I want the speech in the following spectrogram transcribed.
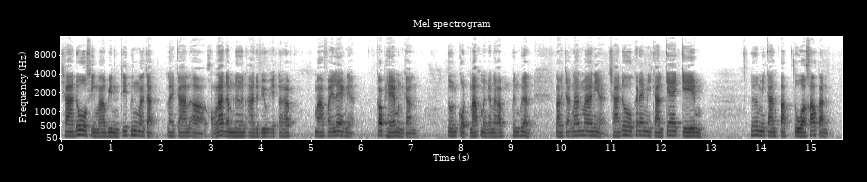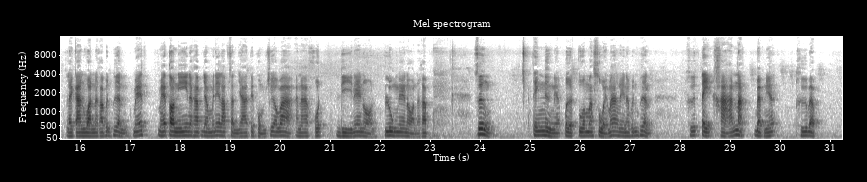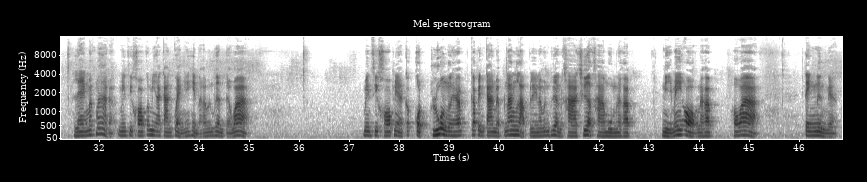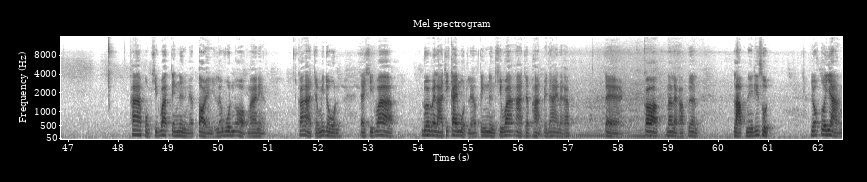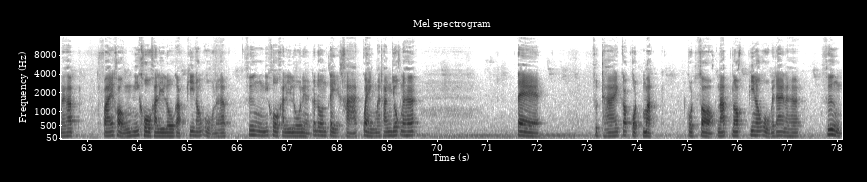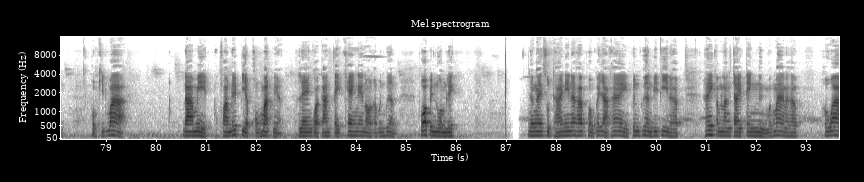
ชาโดสิงห์มาวินที่เพิ่งมาจากรายการอของลาดดำเนิน RWS นะครับ มาไฟแรกเนี่ยก็แพ้เหมือนกัน โดนกดนับเหมือนกันนะครับ เพื่อนๆ หลังจากนั้นมาเนี่ยชาโดก็ได้มีการแก้เกม เริ่มมีการปรับตัวเข้ากันรายการวันนะครับ เพื่อนๆแม้แม้ตอนนี้นะครับยังไม่ได้รับสัญญาแต่ผมเชื่อว่าอนาคตดีแน่นอนลุ่งแน่นอนนะครับ ซึ่งเต็งหนึ่งเนี่ยเปิดตัวมาสวยมากเลยนะเพื่อนๆ คือเตะขาหนักแบบนี้คือแบบแรงมากๆอะ่ะเมนซิคอฟก็มีอาการแกว่งให้เห็นนะครับเพื่อนๆ แต่ว่า เมนซิคอฟเนี่ยก็กดล่วงเลยครับ ก็เป็นการแบบนั่งหลับเลยนะเพื่อนๆ คาเชือกคามุมนะครับ หนีไม่ออกนะครับ เพราะว่าเต็งหนึ่งเนี่ย ถ้าผมคิดว่าเต็งหนึ่งเนี่ยต่อยแล้ววนออกมาเนี่ย ก็อาจจะไม่โดน แต่คิดว่าด้วยเวลาที่ใกล้หมดแล้ว เต็งหนึ่งคิดว่าอาจจะผ่านไปได้นะครับ แต่ก็นั่นแหละครับเพื่อนหลับในที่สุด ยกตัวอย่างนะครับ ไฟของนิโคคาริโลกับพี่น้องโอนะครับ ซึ่งนิโคคาริโลเนี่ยก็โดนเตะขาแกว่งมาทั้งยกนะฮะ แต่สุดท้ายก็กดหมัด กดศอกนับน็อกพี่น้องโอไปได้นะฮะ ซึ่งผมคิดว่า ดาเมจความได้เปรียบของหมัดเนี่ย แรงกว่าการเตะแข้งแน่นอนครับเพื่อนๆ เพราะว่าเป็นนวมเล็ก ยังไงสุดท้ายนี้นะครับ ผมก็อยากให้เพื่อนๆพี่ๆนะครับ ให้กำลังใจเต็งหนึ่งมาก ๆนะครับ เพราะว่า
